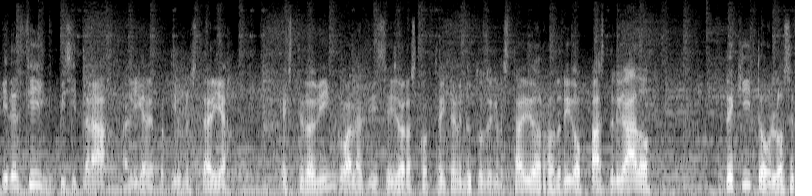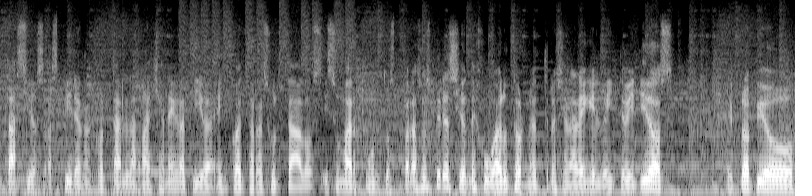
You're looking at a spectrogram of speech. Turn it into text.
Y Delfín visitará a Liga Deportiva Universitaria este domingo a las 16 horas con 30 minutos en el estadio Rodrigo Paz Delgado de Quito. Los cetáceos aspiran a cortar la racha negativa en cuanto a resultados y sumar puntos para su aspiración de jugar un torneo internacional en el 2022. El propio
